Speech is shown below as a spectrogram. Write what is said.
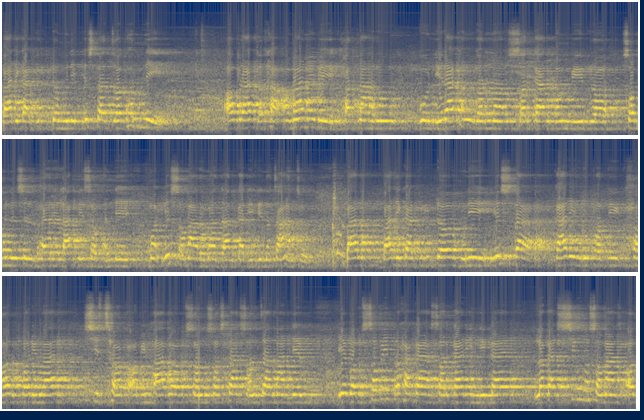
बालिका विरुद्ध हुने यस्ता जघन्य अपराध तथा अमानवीय घटनाहरूको निराकरण गर्न सरकार गम्भीर र संवेदनशील भएर लाग्नेछ भन्ने म यस समारोहमा जानकारी दिन चाहन्छु। बाल बालिका विरुद्ध हुने यस्ता कार्यहरूप्रति घर परिवार शिक्षक अभिभावक सङ्घ संस्था सञ्चार माध्यम एवं सबै तहका सरकारी निकाय लगायत सिङ्गो समाज अझ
